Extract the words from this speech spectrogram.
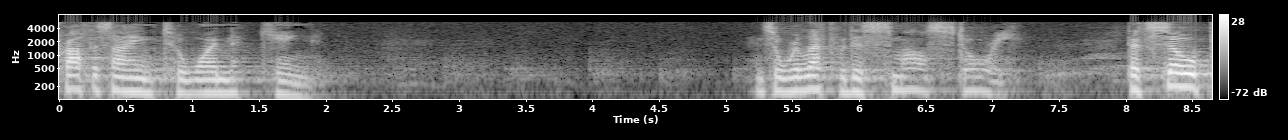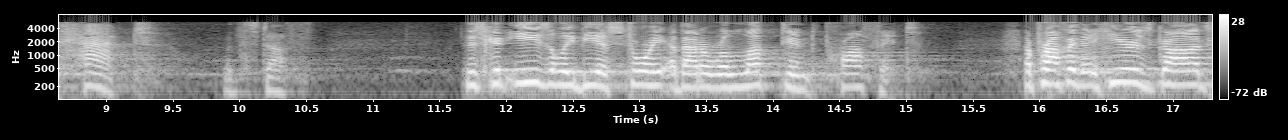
prophesying to one king. And so we're left with this small story that's so packed with stuff. This could easily be a story about a reluctant prophet. A prophet that hears God's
